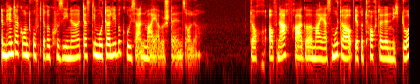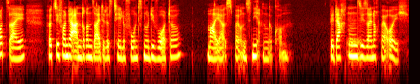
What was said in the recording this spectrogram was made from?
Im Hintergrund ruft ihre Cousine, dass die Mutter liebe Grüße an Maya bestellen solle. Doch auf Nachfrage Mayas Mutter, ob ihre Tochter denn nicht dort sei, hört sie von der anderen Seite des Telefons nur die Worte Maya ist bei uns nie angekommen. Wir dachten, sie sei noch bei euch.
